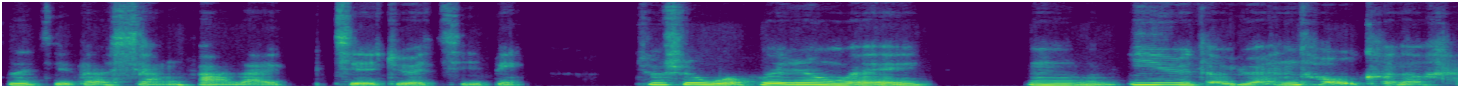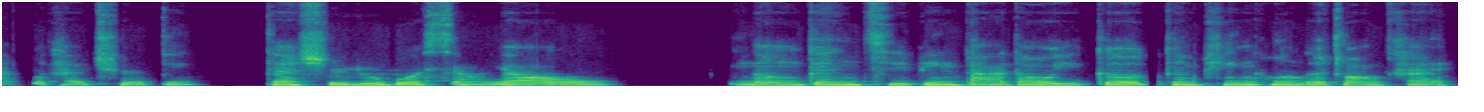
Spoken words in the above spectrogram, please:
自己的想法来解决疾病，就是我会认为，嗯，抑郁的源头可能还不太确定，但是如果想要能跟疾病达到一个更平衡的状态，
